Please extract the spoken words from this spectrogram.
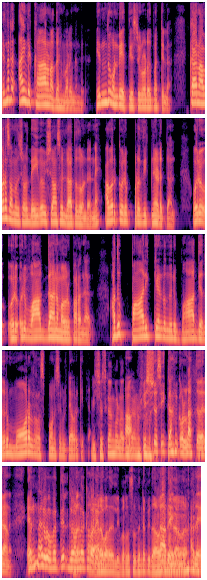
എന്നിട്ട് അതിന്റെ കാരണം അദ്ദേഹം പറയുന്നുണ്ട്. എന്തുകൊണ്ട് എത്തിയിസ്റ്റുകളോട് പറ്റില്ല? കാരണം അവരെ സംബന്ധിച്ചോളം ദൈവവിശ്വാസം ഇല്ലാത്തത് കൊണ്ട് തന്നെ അവർക്ക് ഒരു പ്രതിജ്ഞ എടുത്താൽ ഒരു ഒരു വാഗ്ദാനം അവർ പറഞ്ഞാൽ അത് പാലിക്കേണ്ടുന്ന ഒരു ബാധ്യത ഒരു മോറൽ റെസ്പോൺസിബിലിറ്റി അവർക്കില്ല. വിശ്വസിക്കാൻ കൊള്ളാത്ത കൊള്ളാത്തവരാണ്. വിശ്വസിക്കാൻ കൊള്ളാത്തവരാണ്. എന്ന രൂപത്തിൽ പറയുന്നത്. ലിബറലിസത്തിന്റെ പിതാവ് അതെ പിതാവാണ്. അതെ.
